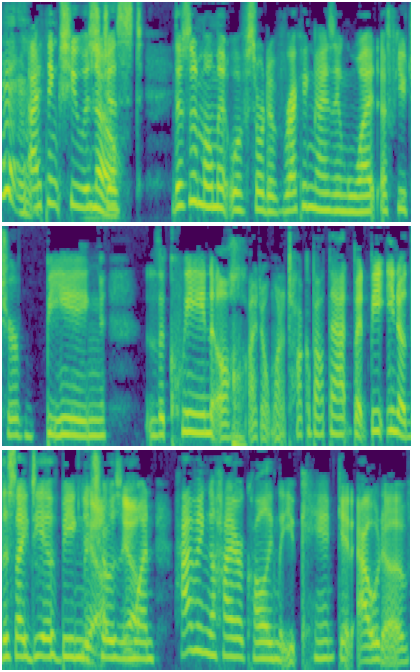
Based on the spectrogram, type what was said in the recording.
Mm-mm. I think she was No. just there's a moment of sort of recognizing what a future being the queen. Oh, I don't want to talk about that, but be, you know, this idea of being the Yeah, chosen yeah. one, having a higher calling that you can't get out of,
